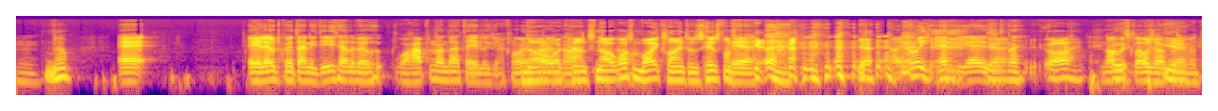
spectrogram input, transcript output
You know? Uh, are you allowed to go into any detail about what happened on that day, like your client? No, I can't. No, it wasn't my client; it was his one. Yeah. yeah. No, you're right. NDAs, isn't it? Oh, Non-disclosure it was- agreement.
